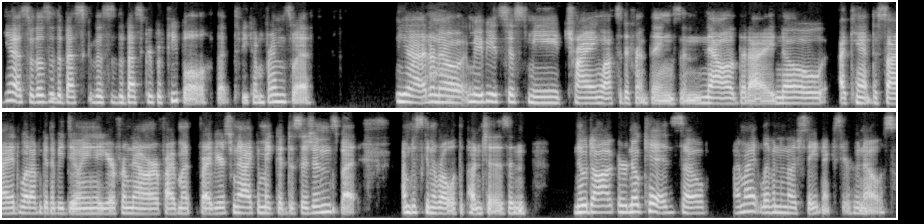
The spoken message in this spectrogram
Yeah, so those are the best this is the best group of people that to become friends with. Yeah, I don't know. Maybe it's just me trying lots of different things and now that I know I can't decide what I'm going to be doing a year from now or 5 months 5 years from now, I can make good decisions, but I'm just going to roll with the punches and no dog or no kids, so I might live in another state next year, who knows.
